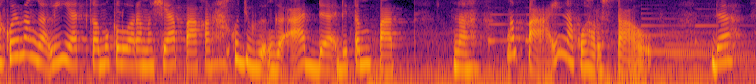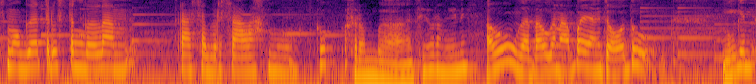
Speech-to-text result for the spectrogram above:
Aku emang nggak lihat kamu keluar sama siapa karena aku juga nggak ada di tempat. Nah, ngapain aku harus tahu? Dah, semoga terus tenggelam rasa bersalahmu. Kok serem banget sih orang ini? Aku nggak tahu kenapa yang cowok tuh mungkin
